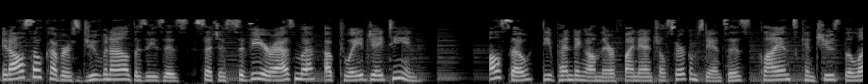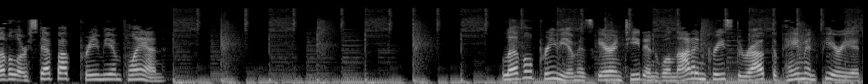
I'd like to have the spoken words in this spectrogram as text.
It also covers juvenile diseases, such as severe asthma, up to age 18. Also, depending on their financial circumstances, clients can choose the level or step-up premium plan. Level premium is guaranteed and will not increase throughout the payment period.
